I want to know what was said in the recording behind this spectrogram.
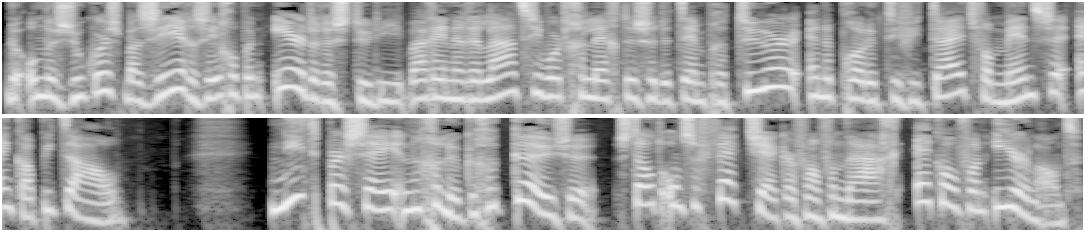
De onderzoekers baseren zich op een eerdere studie waarin een relatie wordt gelegd tussen de temperatuur en de productiviteit van mensen en kapitaal. Niet per se een gelukkige keuze, stelt onze factchecker van vandaag, Echo van Ierland.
